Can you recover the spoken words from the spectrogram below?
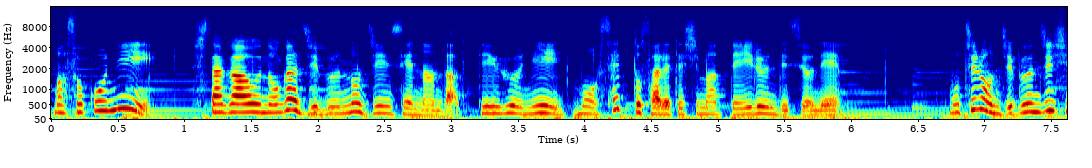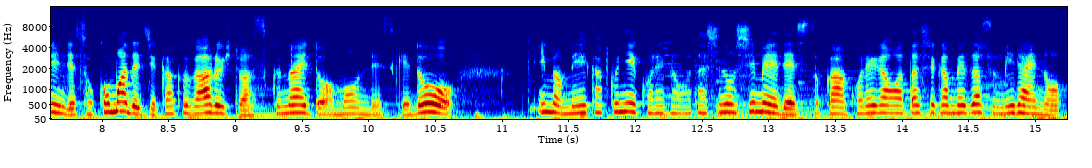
まあ、そこに従うのが自分の人生なんだっていうふうにもうセットされてしまっているんですよね。もちろん自分自身でそこまで自覚がある人は少ないとは思うんですけど今明確にこれが私の使命ですとかこれが私が目指す未来の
